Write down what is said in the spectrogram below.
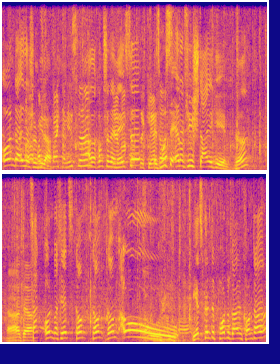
und da ist er schon Kommt wieder. schon gleich der nächste. Also da kommt schon der, Der nächste. Jetzt musste er natürlich steil gehen. Ne? Ja, der, Zack, und was jetzt? Komm, komm, komm. Oh! Jetzt könnte Portugal einen Konter.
